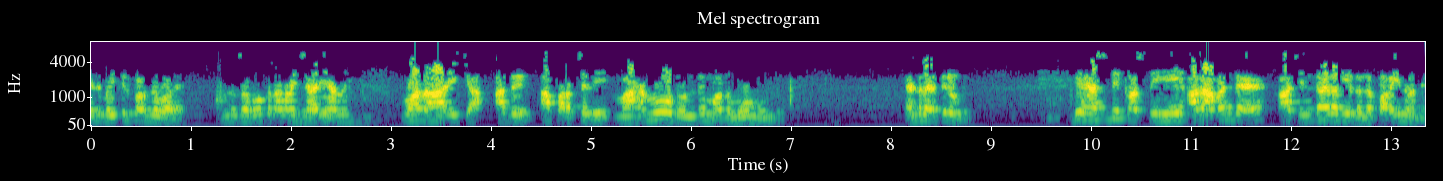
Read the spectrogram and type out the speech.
ഏത് ബൈറ്റിൽ പറഞ്ഞ പോലെ? അന്ന് സറൂക്ക് നമ്മളെ ഇഷാരിയാണ് വാതാരിക്ക അത് ആ പറച്ചൽ മഹമൂദുണ്ട് മധുമൂമുണ്ട്. രണ്ടു തരത്തിലുണ്ട്. ഹസ്ബി കസ്തിഹി അത് അവന്റെ ആ ചിന്താഗതി ഉണ്ടല്ലോ പറയുന്നുണ്ട്.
